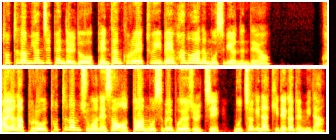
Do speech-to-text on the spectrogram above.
토트넘 현지 팬들도 벤탄쿠르의 투입에 환호하는 모습이었는데요. 과연 앞으로 토트넘 중원에서 어떠한 모습을 보여줄지 무척이나 기대가 됩니다.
